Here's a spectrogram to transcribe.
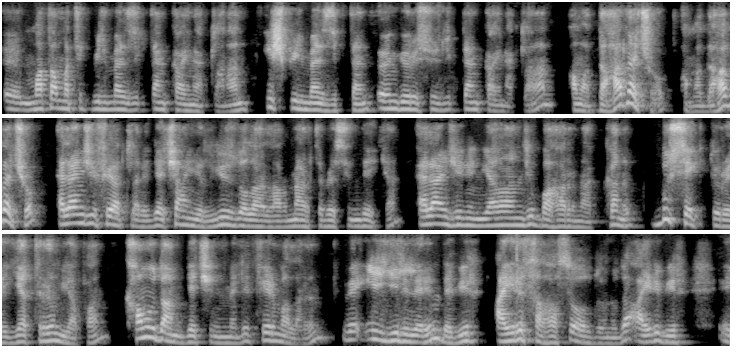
e, matematik bilmezlikten kaynaklanan, iş bilmezlikten, öngörüsüzlükten kaynaklanan ama daha da çok ama daha da çok LNG fiyatları geçen yıl 100 dolarlar mertebesindeyken LNG'nin yalancı baharına kanıp bu sektöre yatırım yapan kamudan geçilmeli firmaların ve ilgililerin de bir ayrı sahası olduğunu da ayrı bir e,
